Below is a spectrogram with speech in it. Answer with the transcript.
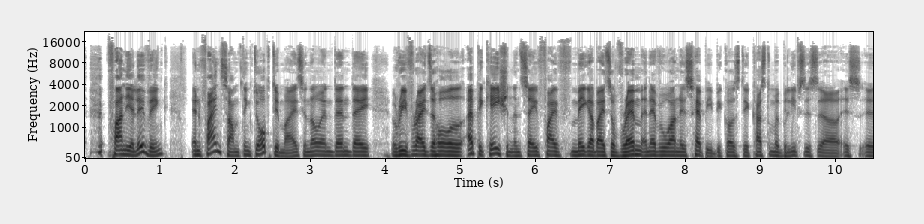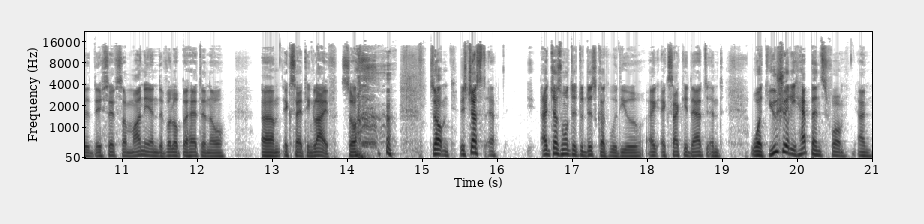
funnier living and find something to optimize, you know, and then they rewrite the whole application and save five megabytes of RAM, and everyone is happy because the customer believes this uh, is uh, they save some money, and developer had you know um, exciting life. So, so it's just uh, I just wanted to discuss with you exactly that and what usually happens for. and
